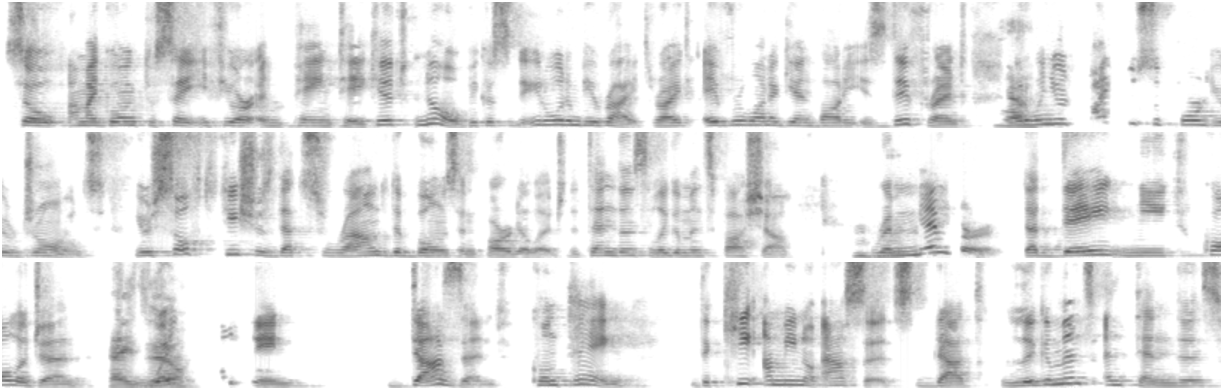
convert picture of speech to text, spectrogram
So am I going to say if you are in pain, take it? No, because it wouldn't be right, right? Everyone again, body is different. Yeah. But when you're trying to support your joints, your soft tissues that surround the bones and cartilage, the tendons, ligaments, fascia, Mhm. remember that they need collagen. They do. protein doesn't contain the key amino acids that ligaments and tendons,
